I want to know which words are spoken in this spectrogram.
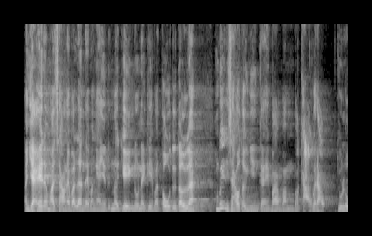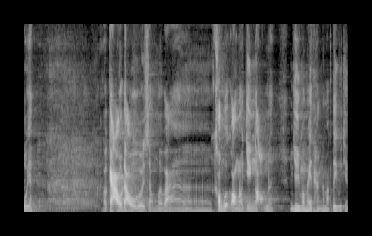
À, vậy đó mà sau này bà lên đây bà nghe như đứng nói chuyện đồ này kia bà tu từ từ á. Không biết sao tự nhiên cái bà bà, bà cạo cái đầu chùa lũi á. Bà cạo đầu rồi xong rồi bà ờ, không có còn nói chuyện ngọn nữa. Vậy mà mấy thằng nó mất tiêu chứ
